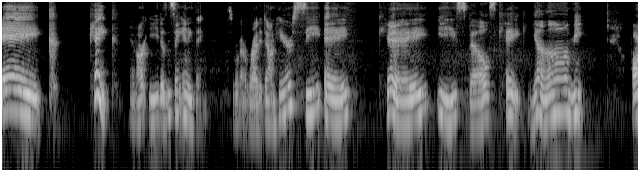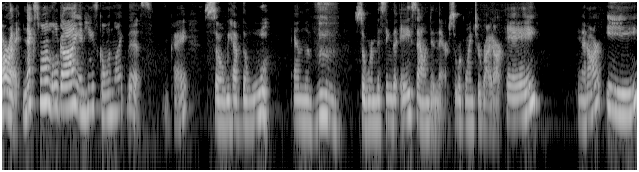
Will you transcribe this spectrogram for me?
K, cake. And our E doesn't say anything. So we're going to write it down here. C A K E spells cake. Yummy. All right, next one, little guy, and he's going like this. Okay, so we have the W and the V. So we're missing the A sound in there. So we're going to write our A and our E,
